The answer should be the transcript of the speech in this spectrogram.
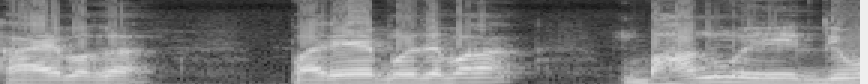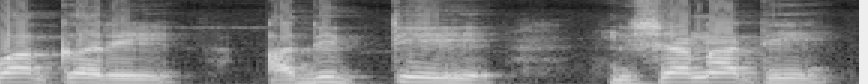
काय बघा? पर्यायमध्ये बघा. भानू आहे दिवाकर आहे आदित्य आहे निशानाथ आहे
